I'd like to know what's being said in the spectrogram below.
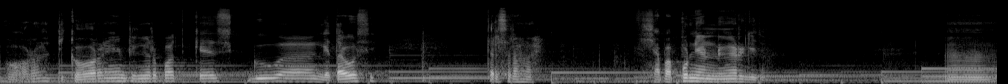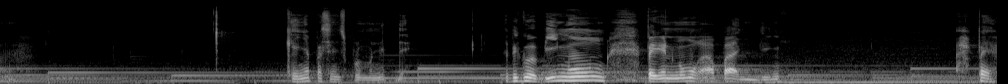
dua orang tiga orang yang denger podcast gua. Nggak tahu sih. Terserah lah siapa pun yang denger gitu. Hmm, kayaknya pasin 10 menit deh. Tapi gue bingung pengen ngomong apa anjing. Apa ya?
